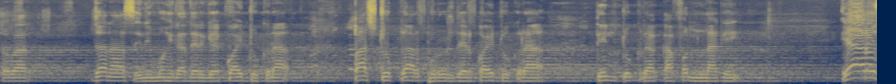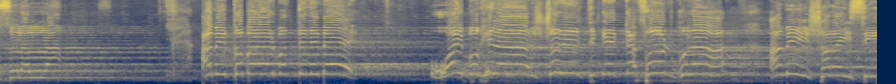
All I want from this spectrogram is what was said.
সবার? জানা আসেনি মহিলাদেরকে কয় টুকরা? পাঁচ টুকরার পুরুষদের কয় টুকরা? তিন টুকরা কাফন লাগে। ইয়া রাসূলুল্লাহ, আমি কবরের মধ্যে নেমে ওই মহিলার শরীর থেকে কাফনগুলা আমি সরাইছি।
